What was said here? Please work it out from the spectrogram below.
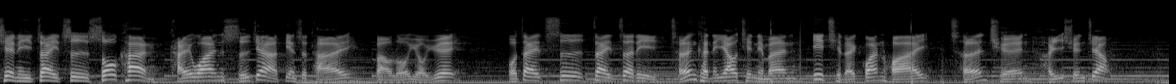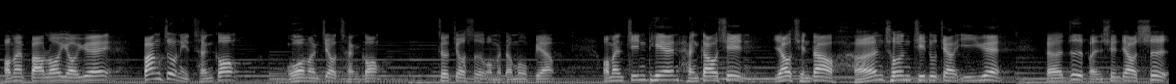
谢谢你再次收看台湾十架电视台《保罗有约》。我再次在这里诚恳地邀请你们一起来关怀、成全和宣教。我们保罗有约，帮助你成功，我们就成功，这就是我们的目标。我们今天很高兴邀请到恒春基督教医院的日本宣教士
